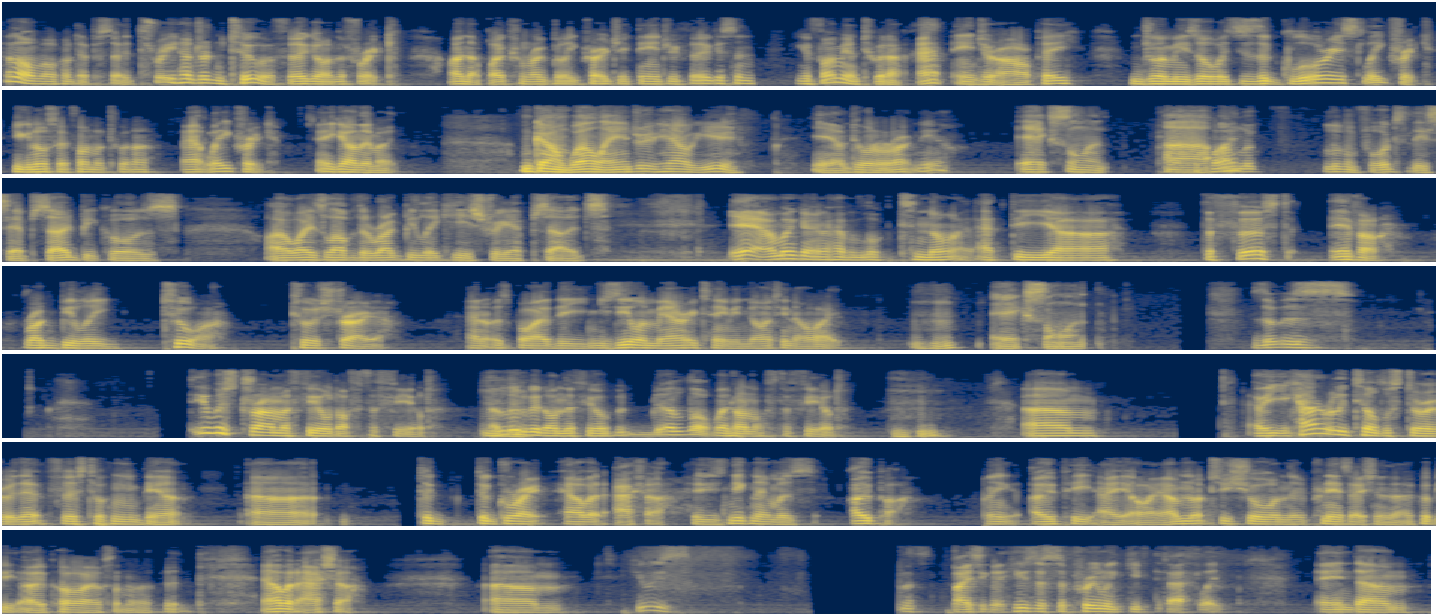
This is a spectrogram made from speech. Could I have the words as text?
Hello and welcome to episode 302 of Fergo and the Freak. I'm that bloke from Rugby League Project, Andrew Ferguson. You can find me on Twitter at AndrewRLP. And join me as always is the glorious League Freak. You can also find on Twitter at League Freak. How you going there, mate? I'm going well, Andrew. How are you? Yeah, I'm doing all right now. Excellent. Uh, I'm look, looking forward to this episode because I always love the rugby league history episodes. Yeah, and we're going to have a look tonight at the uh, the first ever rugby league tour to Australia, and it was by the New Zealand Maori team in 1908. Mm-hmm. Excellent. It was it was drama field off the field, mm-hmm. a little bit on the field, but a lot went on off the field. Mm-hmm. Um, I mean, you can't really tell the story without first talking about uh, the the great Albert Asher, whose nickname was Opa. I think O P A I. I'm not too sure on the pronunciation of that. It could be Opi or something like that. Albert Asher. Um, he was basically he was a supremely gifted athlete, and um,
